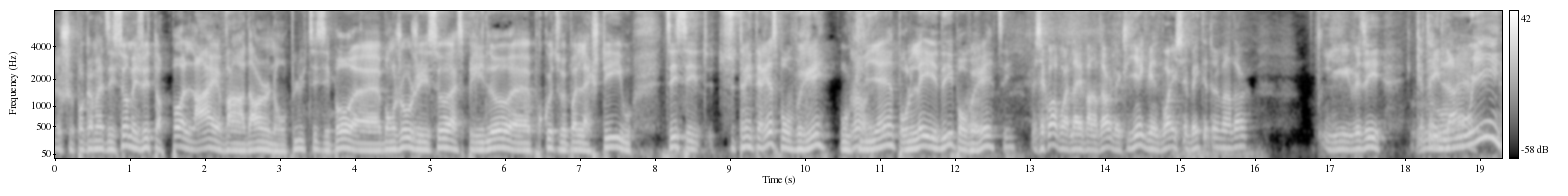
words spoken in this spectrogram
je sais pas comment dire ça, mais je veux dire, t'as pas l'air vendeur non plus. Tu sais, c'est pas euh, bonjour, j'ai ça à ce prix-là, euh, pourquoi tu veux pas l'acheter ou tu sais, c'est tu t'intéresses pour vrai au ouais. client, pour l'aider pour vrai, tu sais. Mais c'est quoi avoir de l'air vendeur? Le client qui vient te voir, il sait bien que t'es un vendeur. Il veut dire que de l'air. Oui.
